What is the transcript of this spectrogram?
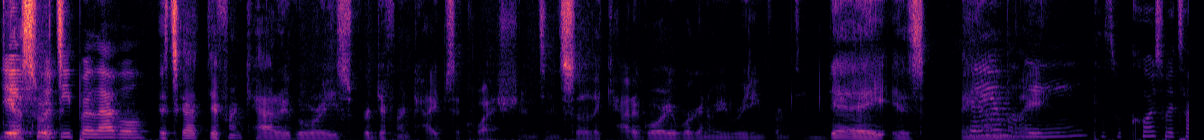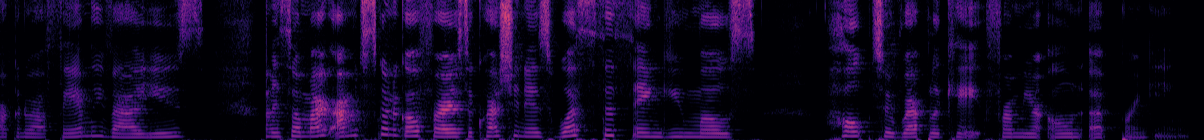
Yeah, digs so to a deeper level. It's got different categories for different types of questions. And so the category we're going to be reading from today is family. Family, because of course we're talking about family values. And so, Mike, I'm just gonna go first. The question is, what's the thing you most hope to replicate from your own upbringing?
